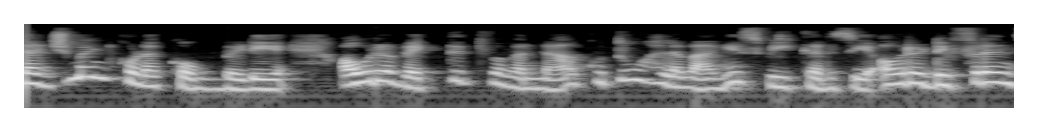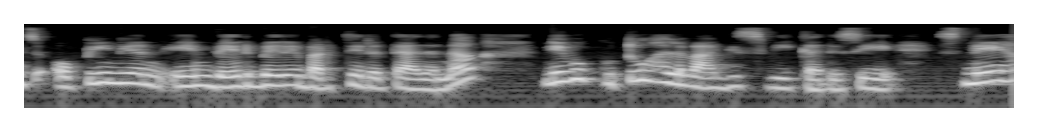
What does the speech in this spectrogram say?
ಜಡ್ಜ್ಮೆಂಟ್ ಕೊಡಕ್ಕೆ ಹೋಗ್ಬೇಡಿ. ಅವರ ವ್ಯಕ್ತಿತ್ವವನ್ನ ಕುತೂಹಲವಾಗಿ ಸ್ವೀಕರಿಸಿ, ಅವರ ಡಿಫ್ರೆನ್ಸ್ ಒಪಿನಿಯನ್ ಏನು ಬೇರೆ ಬೇರೆ ಬರ್ತಿರುತ್ತೆ ಅದನ್ನ ನೀವು ಕುತೂಹಲವಾಗಿ ಸ್ವೀಕರಿಸಿ. ಸ್ನೇಹ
